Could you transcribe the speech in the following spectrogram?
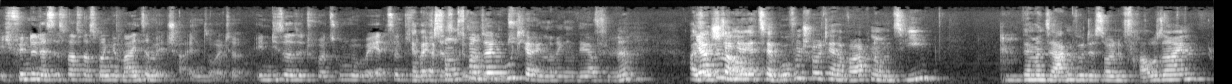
ich finde, das ist was, was man gemeinsam entscheiden sollte. In dieser Situation, wo wir jetzt sind. Ja, aber erstmal muss genau man seinen Hut ja in den Ring werfen, ne? Also ja, da genau. stehen ja jetzt Herr Bovenschulte, Herr Wagner und Sie. Wenn man sagen würde, es soll eine Frau sein,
